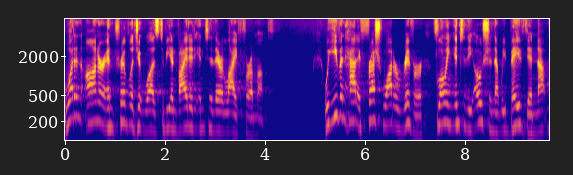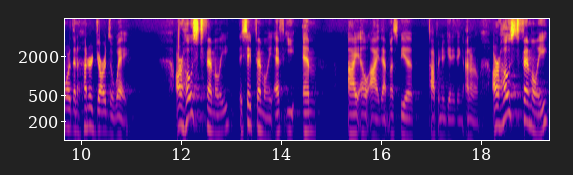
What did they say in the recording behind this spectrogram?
What an honor and privilege it was to be invited into their life for a month. We even had a freshwater river flowing into the ocean that we bathed in not more than 100 yards away. Our host family, they say family, F E M I L I, that must be a Papua New Guinea thing, I don't know. Our host family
